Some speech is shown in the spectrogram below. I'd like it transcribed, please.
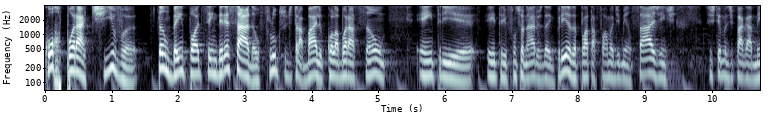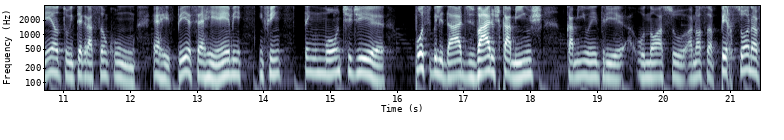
corporativa também pode ser endereçada. O fluxo de trabalho, colaboração entre, entre funcionários da empresa, plataforma de mensagens, sistemas de pagamento, integração com RP, CRM, enfim, tem um monte de possibilidades, vários caminhos caminho entre o nosso, a nossa persona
